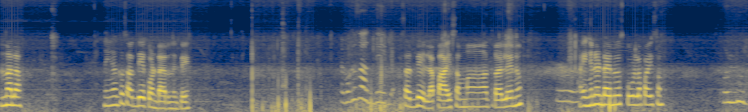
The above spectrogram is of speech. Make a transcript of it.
എന്നാലോ നിങ്ങൾക്ക് സദ്യയൊക്കെ ഉണ്ടായിരുന്നില്ലേ? സദ്യയില്ല സദ്യയില്ല. പായസം മാത്രം അല്ലേനു എങ്ങനെ ഉണ്ടായിരുന്നു സ്കൂളിലെ പായസം? കൊള്ളൂല.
